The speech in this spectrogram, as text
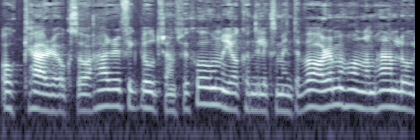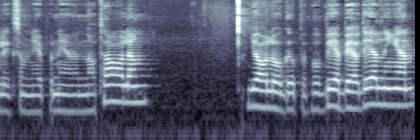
Och Harry också. Harry fick blodtransfusion och jag kunde liksom inte vara med honom. Han låg liksom nere på neonatalen. Jag låg uppe på BB-avdelningen.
